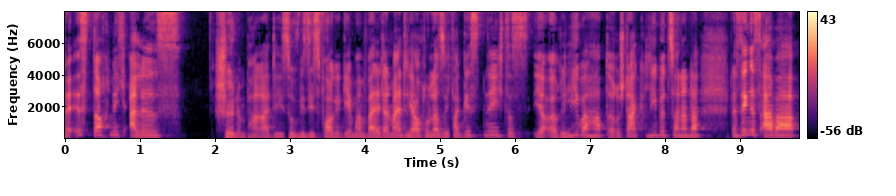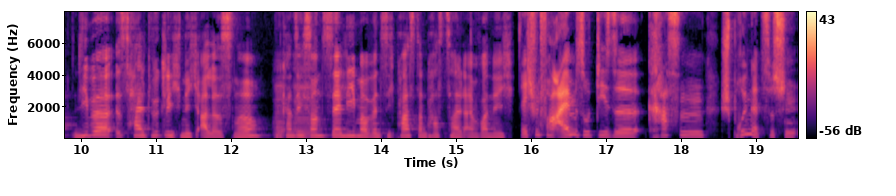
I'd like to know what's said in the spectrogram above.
da ist doch nicht alles schön im Paradies, so wie sie es vorgegeben haben. Weil dann meinte ja auch Lola so, vergisst nicht, dass ihr eure Liebe habt, eure starke Liebe zueinander. Das Ding ist aber, Liebe ist halt wirklich nicht alles, ne? Man mm -mm. kann sich sonst sehr lieben, aber wenn es nicht passt, dann passt es halt einfach nicht. Ich finde vor allem so diese krassen Sprünge zwischen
